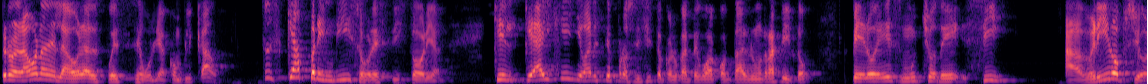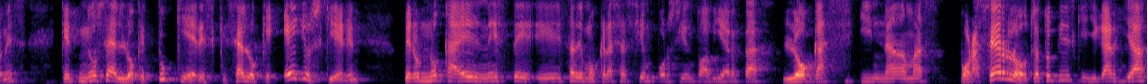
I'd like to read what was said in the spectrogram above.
Pero a la hora de la hora después se volvía complicado. Entonces, ¿qué aprendí sobre esta historia? Que, hay que llevar este procesito, que luego te voy a contar en un ratito, pero es mucho de sí, abrir opciones, que no sea lo que tú quieres, que sea lo que ellos quieren, pero no caer en este, esta democracia 100% abierta, loca y nada más por hacerlo. O sea, tú tienes que llegar ya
